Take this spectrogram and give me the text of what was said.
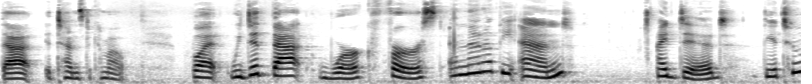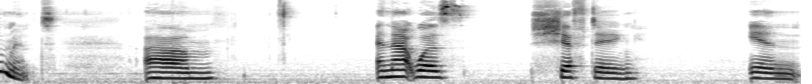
that it tends to come out. But we did that work first, and then at the end, I did the attunement. Um, and that was shifting in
